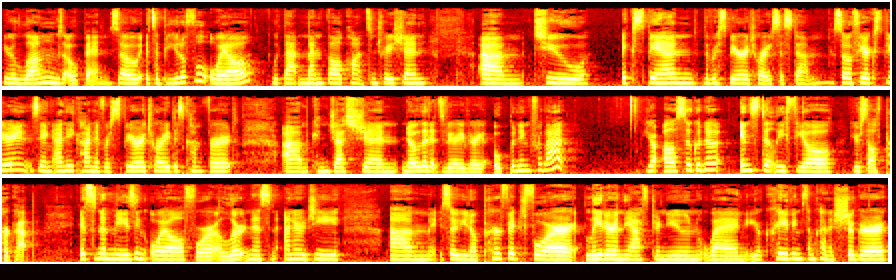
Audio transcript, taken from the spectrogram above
your lungs open. So it's a beautiful oil with that menthol concentration um, to expand the respiratory system. So, if you're experiencing any kind of respiratory discomfort, um, congestion, know that it's very, very opening for that. You're also going to instantly feel yourself perk up. It's an amazing oil for alertness and energy. Um, so, you know, perfect for later in the afternoon when you're craving some kind of sugar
